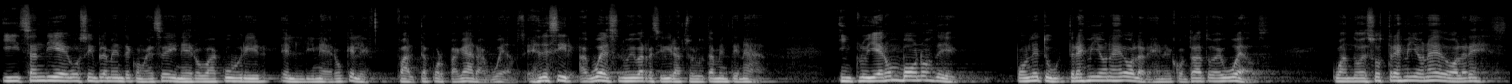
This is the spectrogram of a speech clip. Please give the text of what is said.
Y San Diego simplemente con ese dinero va a cubrir el dinero que le falta por pagar a Wells. Es decir, a Wells no iba a recibir absolutamente nada. Incluyeron bonos de ponle tú 3 millones de dólares en el contrato de Wells, cuando esos 3 millones de dólares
